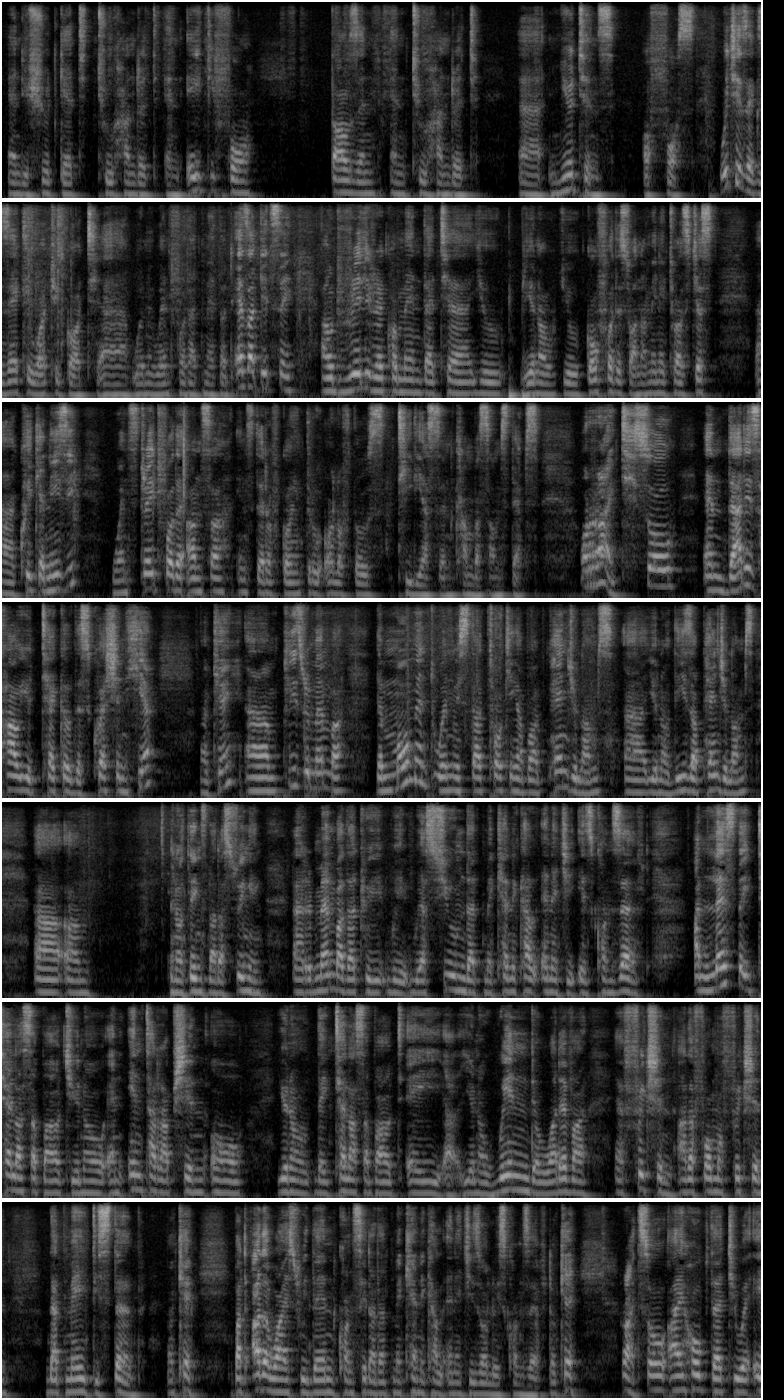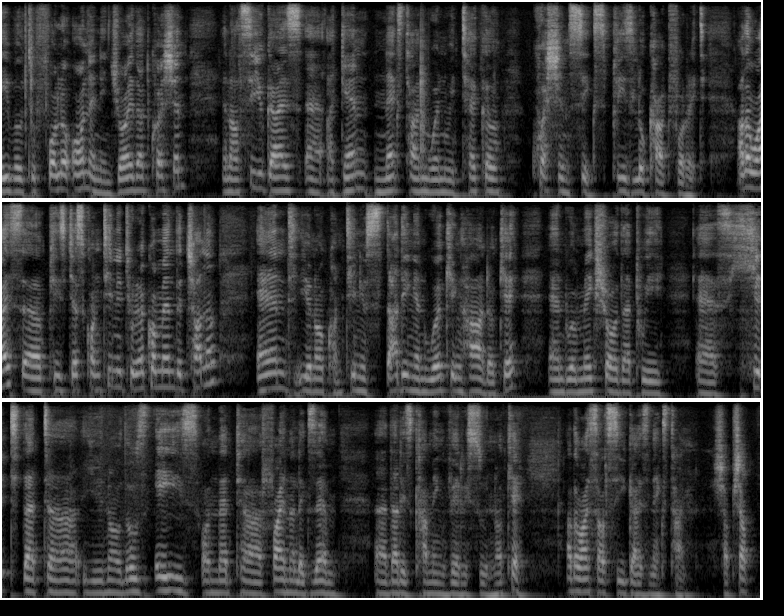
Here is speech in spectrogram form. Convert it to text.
and you should get 284,200 uh, newtons of force which is exactly what we got uh, when we went for that method. As I did say, I would really recommend that uh, you you know you go for this one. I mean, it was just uh, quick and easy. Went straight for the answer instead of going through all of those tedious and cumbersome steps. All right, so and that is how you tackle this question here. Okay, um, please remember the moment when we start talking about pendulums, uh, you know, these are pendulums, uh, um, you know, things that are swinging. Uh, remember that we, we, we assume that mechanical energy is conserved unless they tell us about, you know, an interruption or, you know, they tell us about a, uh, you know, wind or whatever, friction, other form of friction that may disturb. Okay? But otherwise we then consider that mechanical energy is always conserved okay? Right so i hope that you were able to follow on and enjoy that question and i'll see you guys uh, again next time when we tackle question six. Please look out for it otherwise uh, please just continue to recommend the channel and you know continue studying and working hard okay? And we'll make sure that we uh, hit that uh, you know those a's on that uh, final exam uh, that is coming very soon okay? Otherwise i'll see you guys next time. Sharp sharp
